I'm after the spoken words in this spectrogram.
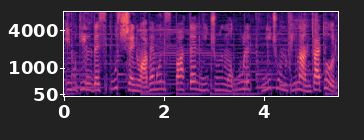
Inutil de spus ce nu avem în spate niciun mogul, niciun finanțator.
